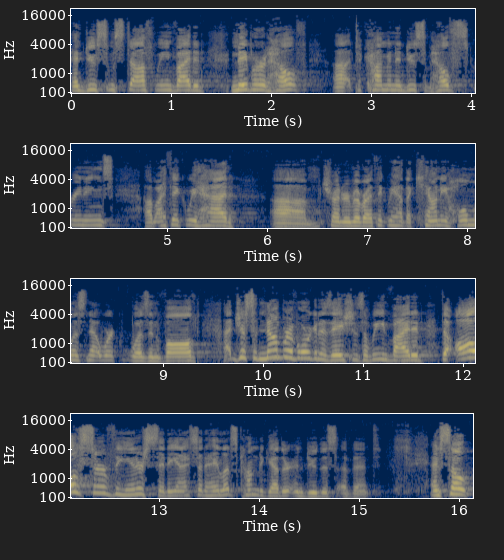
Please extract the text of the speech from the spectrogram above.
and do some stuff. We invited neighborhood health uh, to come in and do some health screenings. Um, I think we had um, trying to remember, I think we had the County Homeless Network was involved. Uh, just a number of organizations that we invited that all serve the inner city. And I said, hey, let's come together and do this event. And so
